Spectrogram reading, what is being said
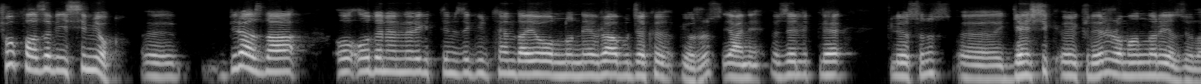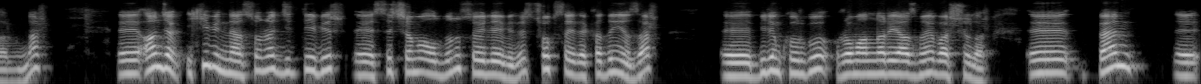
çok fazla bir isim yok. E, biraz daha o, o dönemlere gittiğimizde Gülten Dayıoğlu'nun Nevra Bucak'ı görürüz. Yani özellikle biliyorsunuz e, gençlik öyküleri, romanları yazıyorlar bunlar. E, ancak 2000'den sonra ciddi bir e, sıçrama olduğunu söyleyebiliriz. Çok sayıda kadın yazar e, bilim kurgu romanları yazmaya başlıyorlar. E, ben e,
